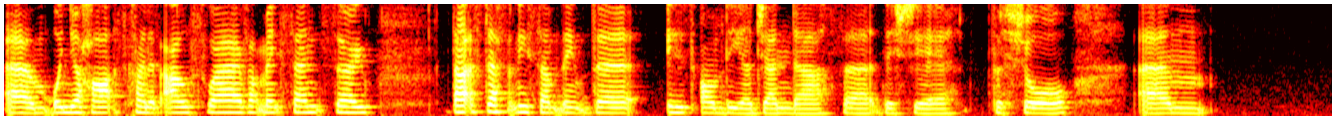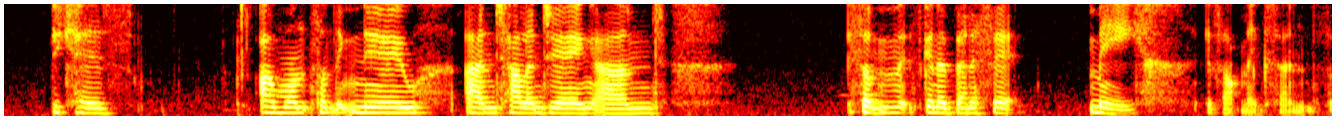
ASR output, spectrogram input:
um, when your heart's kind of elsewhere if that makes sense. So that's definitely something that is on the agenda for this year for sure. Um, because I want something new and challenging and something that's going to benefit me if that makes sense.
